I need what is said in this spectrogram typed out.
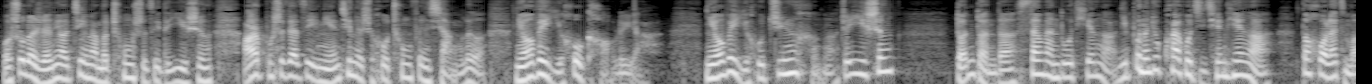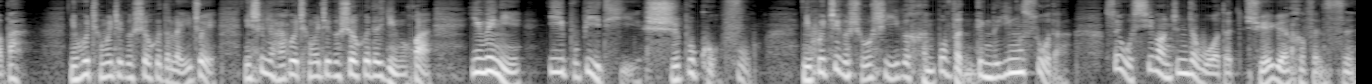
我说了，人要尽量的充实自己的一生，而不是在自己年轻的时候充分享乐。你要为以后考虑啊，你要为以后均衡啊。这一生，短短的三万多天啊，你不能就快活几千天啊，到后来怎么办？你会成为这个社会的累赘，你甚至还会成为这个社会的隐患，因为你衣不蔽体，食不果腹，你会这个时候是一个很不稳定的因素的。所以我希望，真的我的学员和粉丝，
